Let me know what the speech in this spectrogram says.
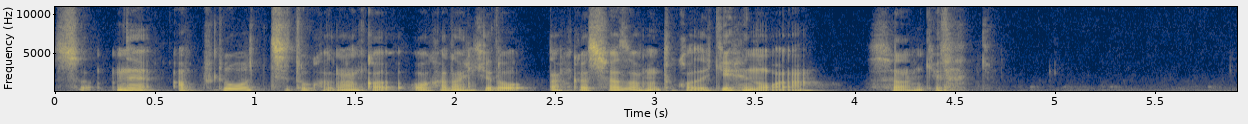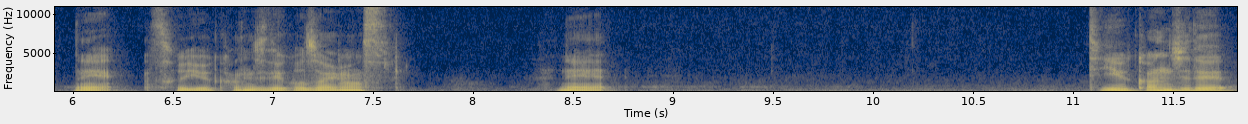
しゃね、アップルウォッチとかなんかわからんけど、なんかシャザムとかできへんのかな？知らんけど。ね、そういう感じでございます。ね。っていう感じで、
